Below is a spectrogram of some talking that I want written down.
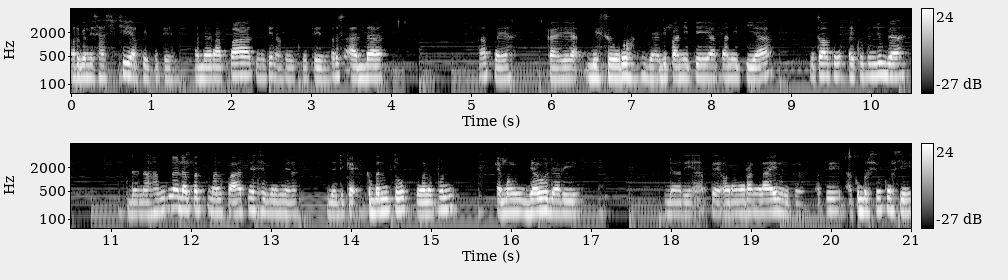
organisasi aku ikutin. Ada rapat mungkin aku ikutin. Terus ada apa ya kayak disuruh jadi panitia panitia itu aku ikutin juga. Dan alhamdulillah dapat manfaatnya sebenarnya. Jadi kayak kebentuk walaupun emang jauh dari dari apa ya, orang-orang lain gitu. Tapi aku bersyukur sih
